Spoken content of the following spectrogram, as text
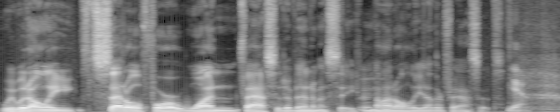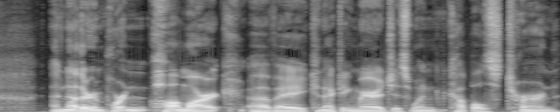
We would only settle for one facet of intimacy, mm-hmm. not all the other facets. Yeah. Another important hallmark of a connecting marriage is when couples turn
